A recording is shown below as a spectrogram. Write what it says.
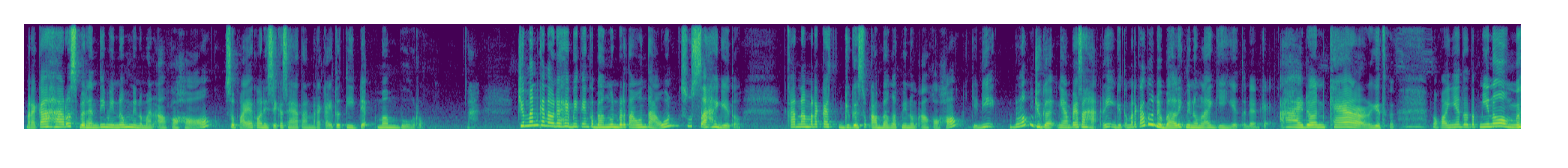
mereka harus berhenti minum minuman alkohol supaya kondisi kesehatan mereka itu tidak memburuk. Nah, cuman karena udah habit yang kebangun bertahun-tahun, susah gitu. Karena mereka juga suka banget minum alkohol, jadi belum juga nyampe sehari gitu, mereka tuh udah balik minum lagi gitu. Dan kayak, I don't care gitu. Pokoknya tetap minum.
